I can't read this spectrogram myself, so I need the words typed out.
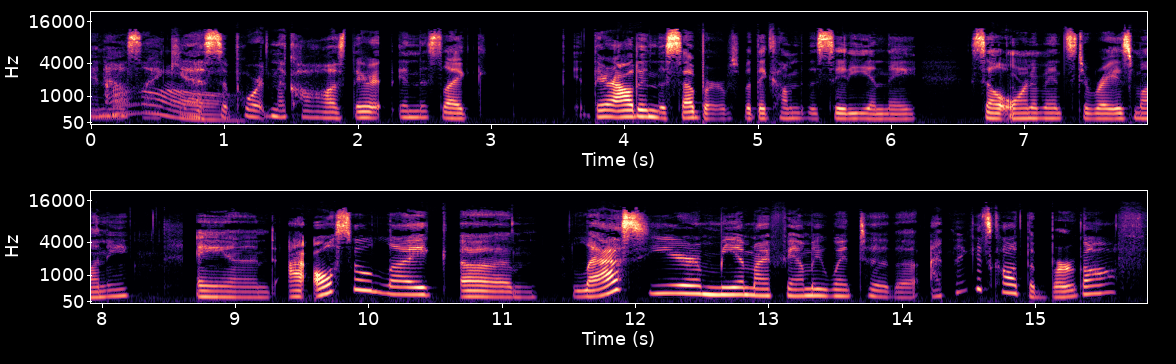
and I was like, yes, supporting the cause. They're in this like, they're out in the suburbs, but they come to the city and they sell ornaments to raise money. And I also like um, last year, me and my family went to the I think it's called the Berghoff.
